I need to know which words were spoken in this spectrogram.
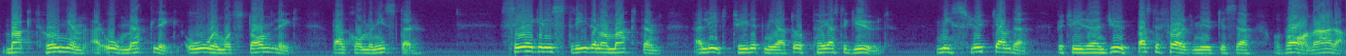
Makthungern är omättlig och oemotståndlig bland kommunister. Seger i striden om makten är liktydigt med att upphöjas till Gud. Misslyckande betyder den djupaste förödmjukelse och vanära.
